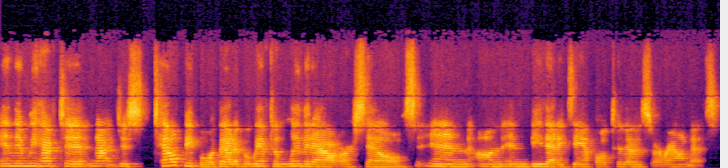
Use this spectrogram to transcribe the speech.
And then we have to not just tell people about it, but we have to live it out ourselves and um, and be that example to those around us.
